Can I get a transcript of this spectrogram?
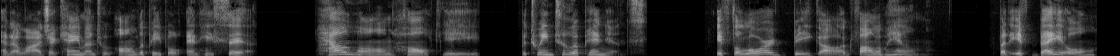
And Elijah came unto all the people, and he said, How long halt ye between two opinions? If the Lord be God, follow him. But if Baal,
